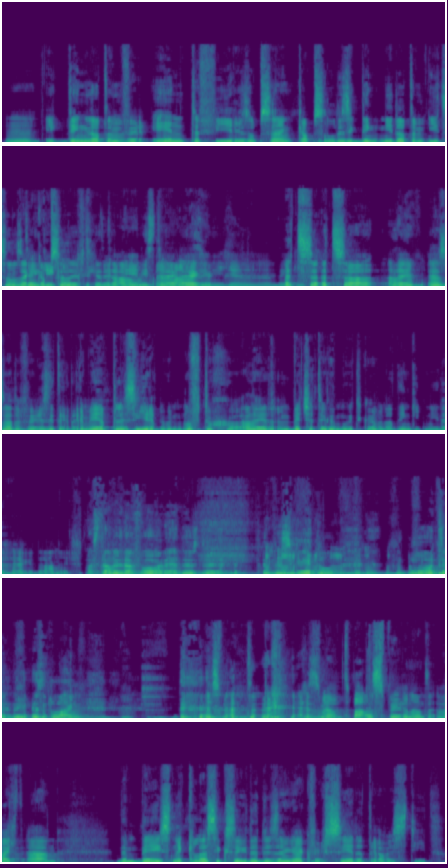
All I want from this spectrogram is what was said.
Mm, ik denk dat hem voor 1 te 4 is op zijn kapsel, dus ik denk niet dat hem iets aan zijn kapsel heeft gedaan. De is te waanzinnig, het, het zou, allee, hij zou de voorzitter ermee een plezier doen, of toch allee, een beetje tegemoet komen. Dat denk ik niet dat hij gedaan heeft. Maar stel u dat voor, hè? dus de, de schedel bloot en de rest lang. hij, is mij, op het paal speuren aan Wacht, um, de base een classic zegde, dus dan ga ik voor C de travestiet.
